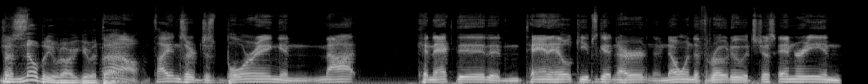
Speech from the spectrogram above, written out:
Just- nobody would argue with that. Wow, Titans are just boring and not connected, and Tannehill keeps getting hurt, and there's no one to throw to. It's just Henry, and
